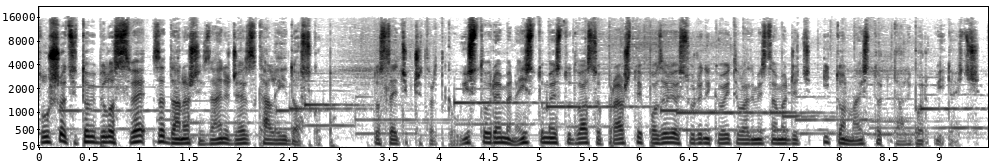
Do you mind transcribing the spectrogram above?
Slušalci, to bi bilo sve za današnji izdanje Jazz Kaleidoskopa. Do sledećeg četvrtka u isto vreme, na isto mestu, dva se opraštaju i pozdravljaju surednik Vojte Vladimir Samadžić i ton majstor Dalibor Vidović.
